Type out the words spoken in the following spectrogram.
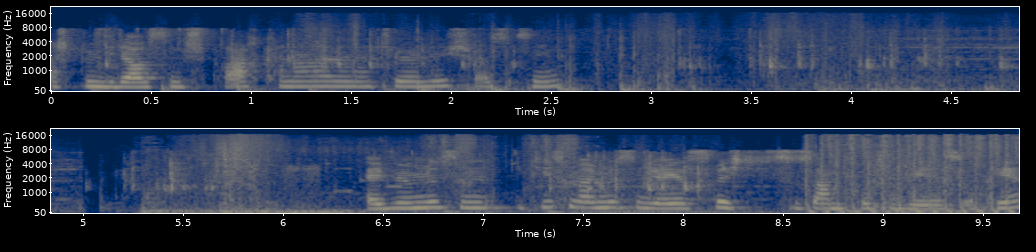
Ich bin wieder aus dem Sprachkanal natürlich, aus Versehen. Ey, wir müssen, diesmal müssen wir jetzt richtig zusammen pushen, es, okay?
